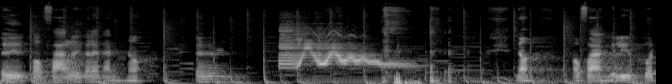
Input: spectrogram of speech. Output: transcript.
เออขอฝากเลยก็แล้วกันเนาะเออเนาะขอฝากอย่าลืมกด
